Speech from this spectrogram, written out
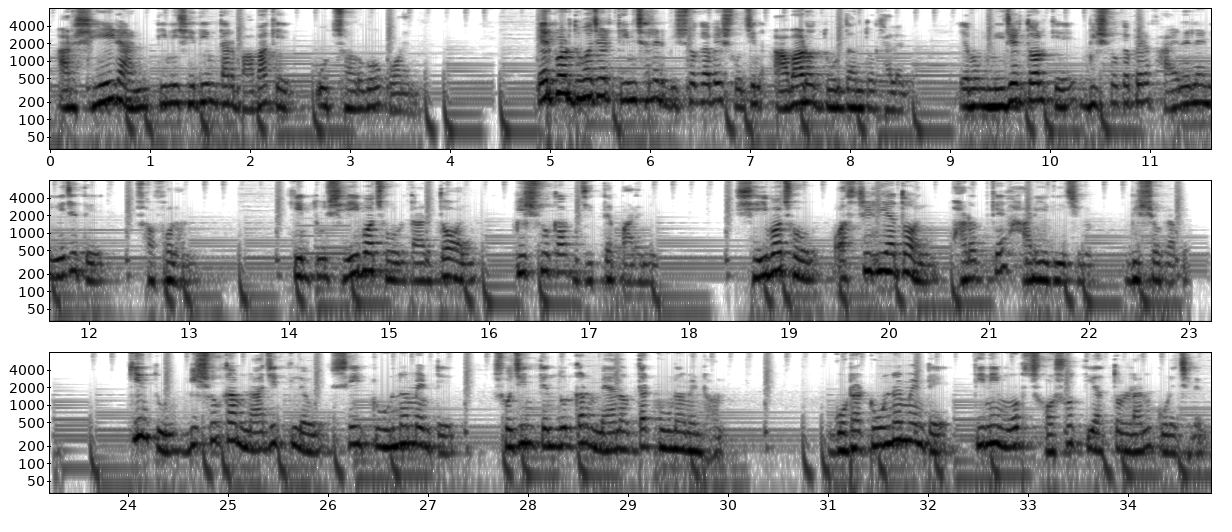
আর সেই রান তিনি সেদিন তার বাবাকে উৎসর্গও করেন। এরপর দু হাজার তিন সালের বিশ্বকাপে সচিন আবারও দুর্দান্ত খেলেন। এবং নিজের দলকে বিশ্বকাপের ফাইনালে নিয়ে যেতে সফল হন। কিন্তু সেই বছর তার দল বিশ্বকাপ জিততে পারেনি। সেই বছর অস্ট্রেলিয়া দল ভারতকে হারিয়ে দিয়েছিল বিশ্বকাপে। কিন্তু বিশ্বকাপ না জিতলেও সেই টুর্নামেন্টে Sachin Tendulkar man of the tournament হন। গোটা টুর্নামেন্টে তিনি মোট ছশো তিয়াত্তর রান করেছিলেন।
